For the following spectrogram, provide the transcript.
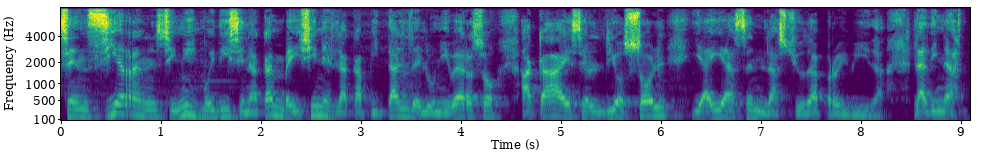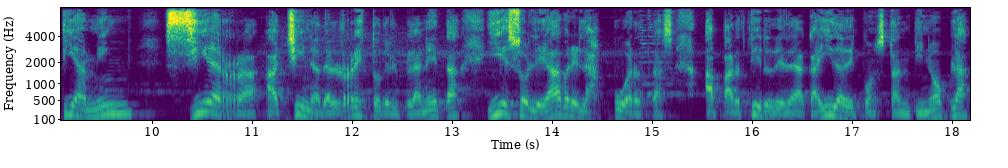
se encierran en sí mismo y dicen, acá en Beijing es la capital del universo, acá es el dios sol y ahí hacen la ciudad prohibida. La dinastía Ming cierra a China del resto del planeta y eso le abre las puertas a partir de la caída de Constantinopla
